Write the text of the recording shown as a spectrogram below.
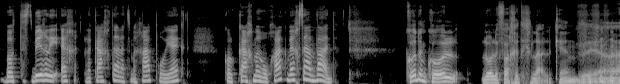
בוא תסביר לי איך לקחת על עצמך פרויקט כל כך מרוחק, ואיך זה עבד. קודם כל, לא לפחד בכלל, כן? זה, ה,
